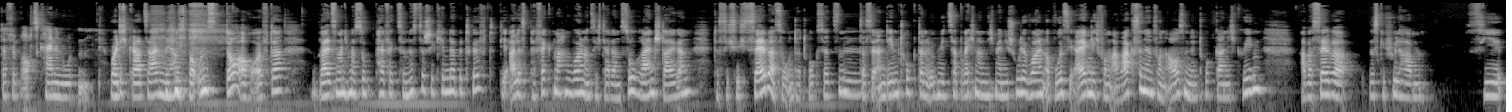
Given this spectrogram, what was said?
Dafür braucht es keine Noten. Wollte ich gerade sagen, wir haben es bei uns doch auch öfter, weil es manchmal so perfektionistische Kinder betrifft, die alles perfekt machen wollen und sich da dann so reinsteigern, dass sie sich selber so unter Druck setzen, mhm. dass sie an dem Druck dann irgendwie zerbrechen und nicht mehr in die Schule wollen, obwohl sie eigentlich vom Erwachsenen von außen den Druck gar nicht kriegen, aber selber das Gefühl haben, sie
